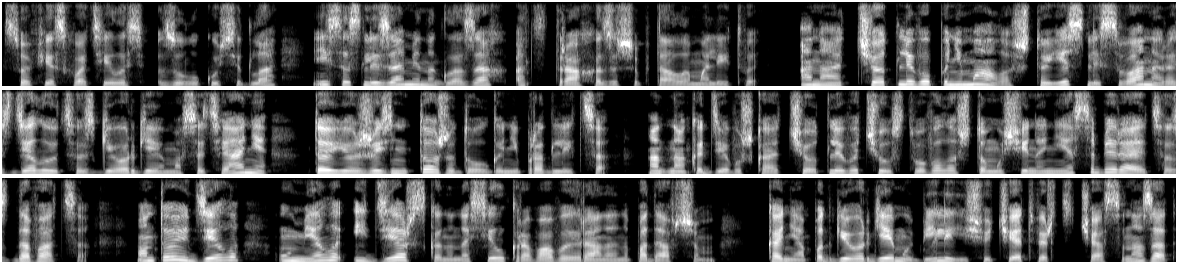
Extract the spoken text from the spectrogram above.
Софья схватилась за луку седла и со слезами на глазах от страха зашептала молитвы. Она отчетливо понимала, что если сваны разделаются с Георгием Асатиани, то ее жизнь тоже долго не продлится. Однако девушка отчетливо чувствовала, что мужчина не собирается сдаваться. Он то и дело умело и дерзко наносил кровавые раны нападавшим. Коня под Георгием убили еще четверть часа назад,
